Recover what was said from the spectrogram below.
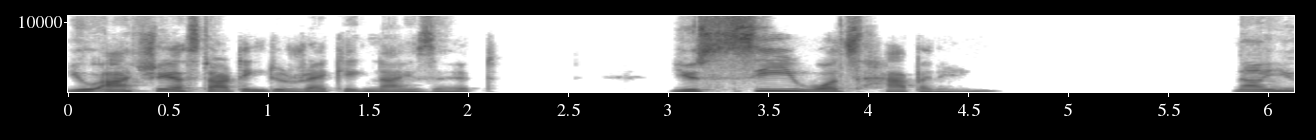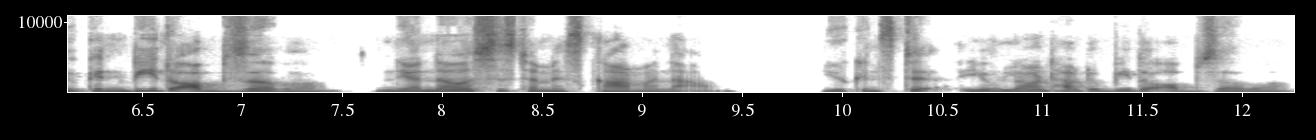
You actually are starting to recognize it. You see what's happening. Now you can be the observer. Your nervous system is calmer now. You can still, you've learned how to be the observer.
